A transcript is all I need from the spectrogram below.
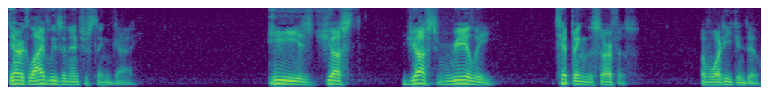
Dereck Lively's an interesting guy. He is just just really tipping the surface of what he can do.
